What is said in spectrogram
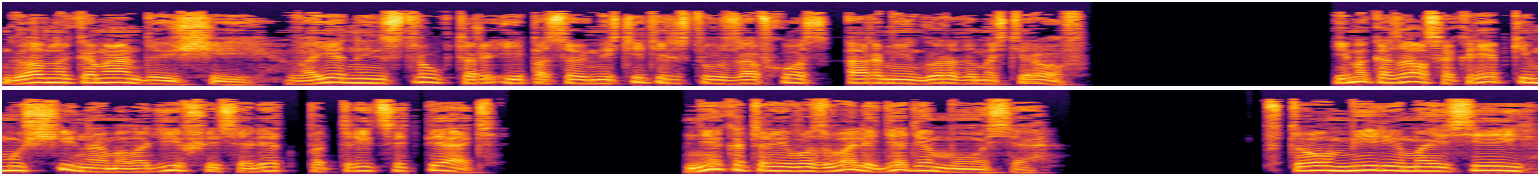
Главнокомандующий, военный инструктор и по совместительству завхоз армии города мастеров. Им оказался крепкий мужчина, молодившийся лет по 35. Некоторые его звали дядя Мося. В том мире Моисей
